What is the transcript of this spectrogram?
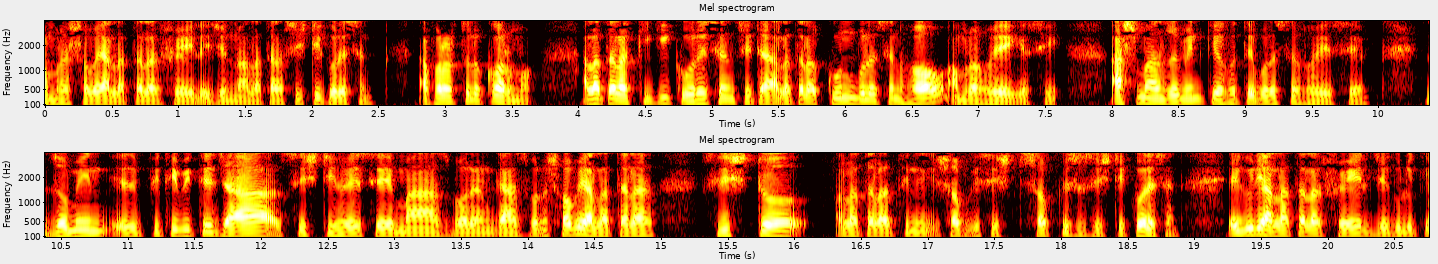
আমরা সবাই আল্লাহ তালার ফেল এই জন্য আল্লাহ তালা সৃষ্টি করেছেন। আফআল অর্থ হল কর্ম। আল্লাহ তালা কি কি করেছেন সেটা আল্লাহ তালা কোন বলেছেন, হও, আমরা হয়ে গেছি। আসমান জমিনকে হতে বলেছে, হয়েছে। জমিন পৃথিবীতে যা সৃষ্টি হয়েছে, মাছ বলেন, গাছ বলেন, সবই আল্লাহ তালার সৃষ্ট আল্লাহ তালা তিনি সবকিছু সৃষ্টি করেছেন। এগুলি আল্লাহ তালার ফেল যেগুলিকে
